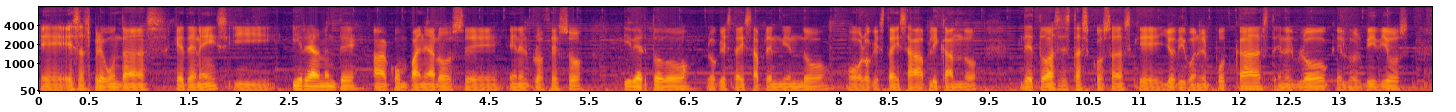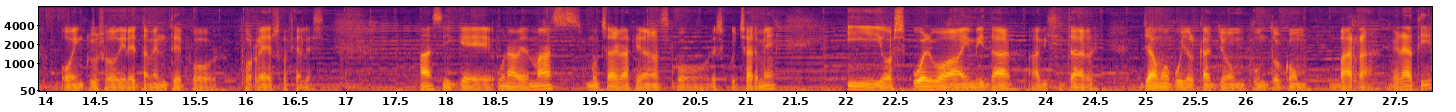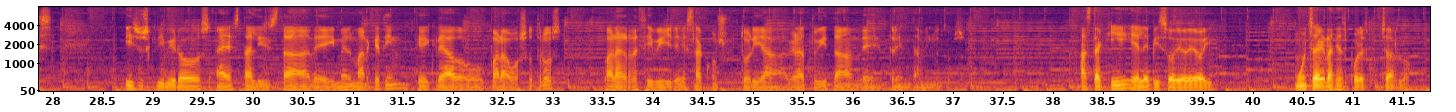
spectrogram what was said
eh, esas preguntas que tenéis y, realmente acompañaros eh, en el proceso y ver todo lo que estáis aprendiendo o lo que estáis aplicando de todas estas cosas que yo digo en el podcast, en el blog, en los vídeos o incluso directamente por redes sociales. Así que una vez más, muchas gracias por escucharme y os vuelvo a invitar a visitar jaumopuyolcatjon.com barra gratis y suscribiros a esta lista de email marketing que he creado para vosotros para recibir esa consultoría gratuita de 30 minutos. Hasta aquí el episodio de hoy. Muchas gracias por escucharlo.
